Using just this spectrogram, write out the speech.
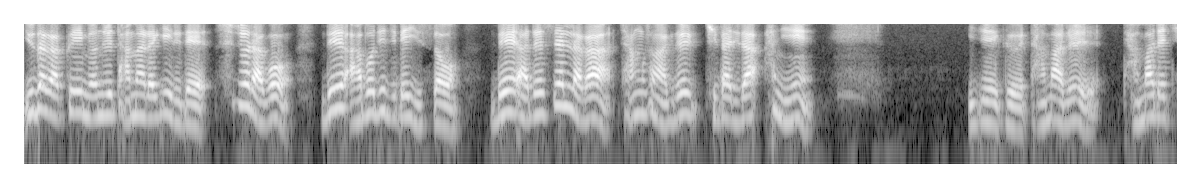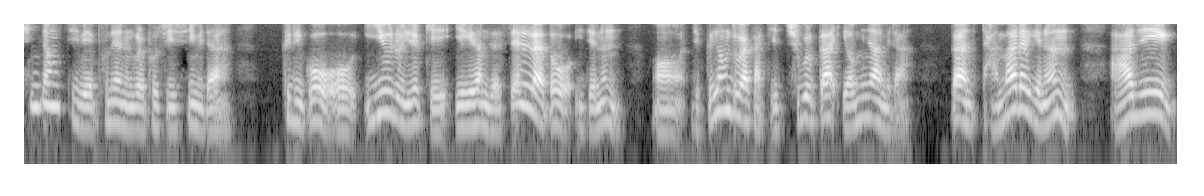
유다가 그의 며느리 다말에게 이르되 수절하고 내 아버지 집에 있어 내 아들 셀라가 장성하기를 기다리라 하니 이제 그 다말을 다말의 친정집에 보내는 걸 볼 수 있습니다. 그리고 어, 이유를 이렇게 얘기를 합니다. 셀라도 이제는 어, 이제 그 형들과 같이 죽을까 염려함이라. 그러니까 다말에게는 아직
